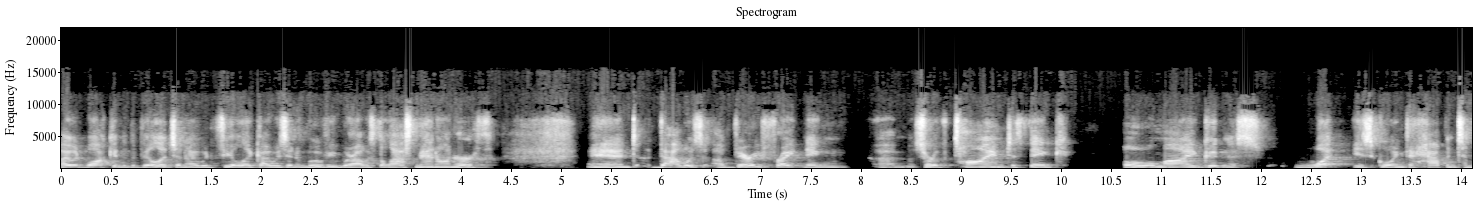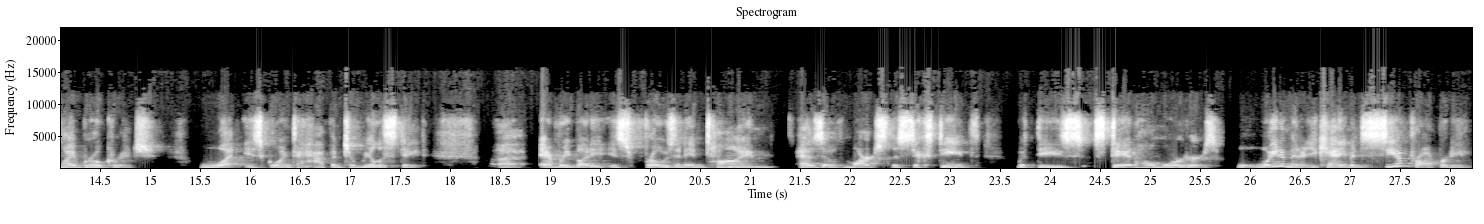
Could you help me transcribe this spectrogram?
I would walk into the village and I would feel like I was in a movie where I was the last man on earth. And that was a very frightening um, sort of time to think, oh my goodness, what is going to happen to my brokerage? What is going to happen to real estate? Uh, everybody is frozen in time as of March the 16th with these stay at home orders. Well, wait a minute, you can't even see a property.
